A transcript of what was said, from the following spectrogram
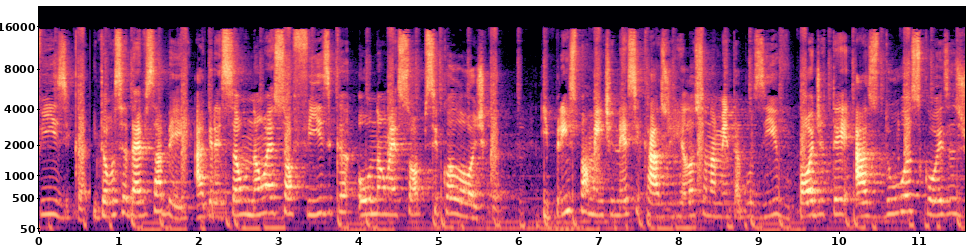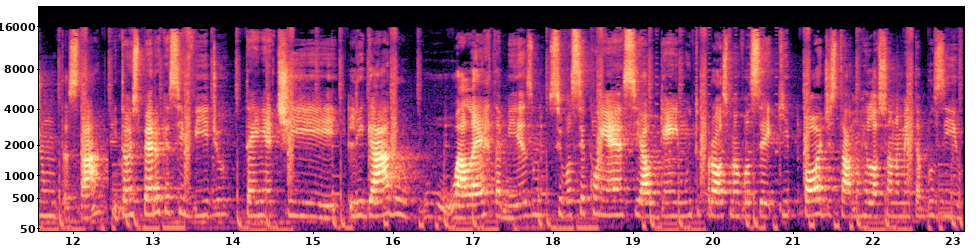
física. Então você deve saber, agressão não é só física ou não é só psicológica e principalmente nesse caso de relacionamento abusivo, pode ter as duas coisas juntas, tá? Então espero que esse vídeo tenha te ligado o, o alerta mesmo. Se você conhece alguém muito próximo a você que pode estar no relacionamento abusivo,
